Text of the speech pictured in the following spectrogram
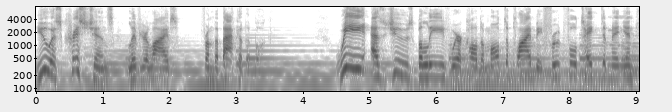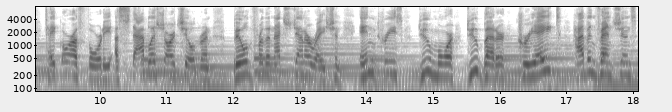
You, as Christians, live your lives from the back of the book. We, as Jews, believe we're called to multiply, be fruitful, take dominion, take our authority, establish our children, build for the next generation, increase, do more, do better, create, have inventions,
